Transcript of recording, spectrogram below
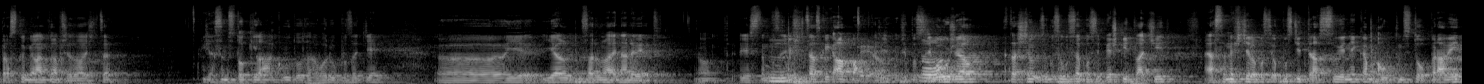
Prasko Milánko na předhalečce, že jsem 100 kiláků toho závodu v podstatě je, jel vzadu na 1,9. No, že jsem prostě ve švýcarských Alpách, takže, takže prostě No. bohužel strašně jsem se musel prostě pěšky tlačit a já jsem nechtěl prostě opustit trasu, jet někam autem si to opravit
